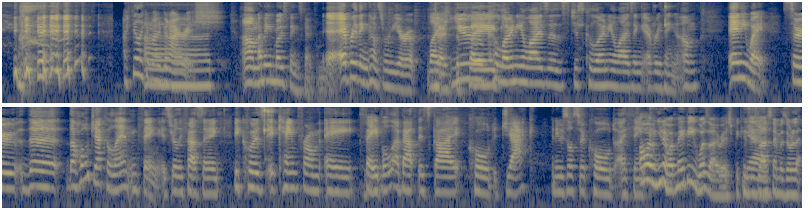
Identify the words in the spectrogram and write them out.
I feel like it might have been Uh, Irish. Um, I mean, most things came from you. everything comes from Europe. Like No, you plague. colonializers just colonializing everything. Um anyway, So the the whole jack o' lantern thing is really fascinating because it came from a fable about this guy called Jack, and he was also called, I think. Oh, you know what? Maybe he was Irish because Yeah. his last name was O'La-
